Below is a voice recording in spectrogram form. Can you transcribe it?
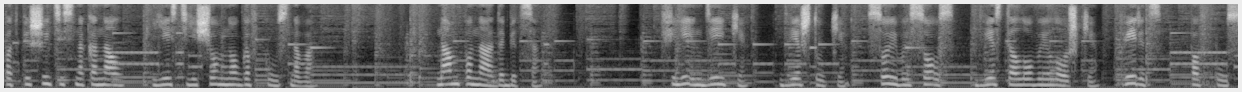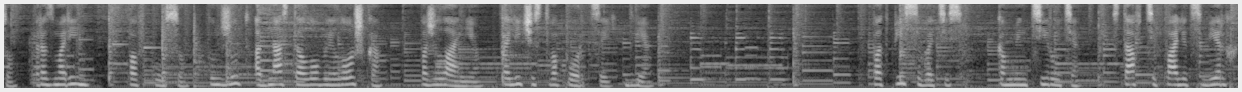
Подпишитесь на канал, есть еще много вкусного. Нам понадобится филе индейки, 2 штуки, соевый соус, 2 столовые ложки, перец, по вкусу, розмарин, по вкусу, кунжут 1 столовая ложка, по желанию, количество порций 2. Подписывайтесь, комментируйте, ставьте палец вверх,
